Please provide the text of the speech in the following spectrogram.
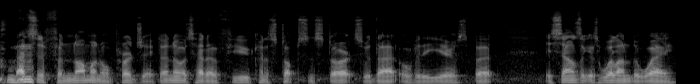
Mm-hmm. That's a phenomenal project. I know it's had a few kind of stops and starts with that over the years, but it sounds like it's well underway.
